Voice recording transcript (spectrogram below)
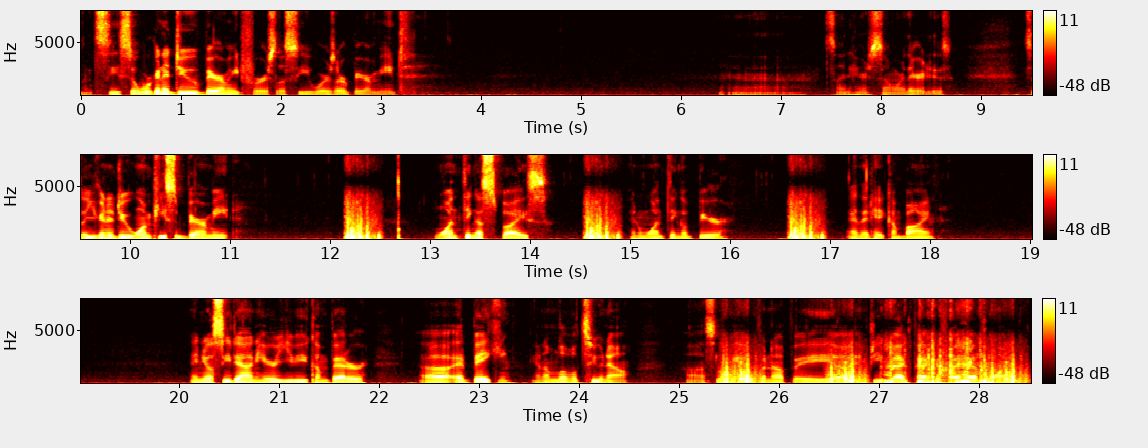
Let's see, so we're going to do bear meat first. Let's see, where's our bear meat? Uh, it's in here somewhere. There it is. So you're going to do one piece of bear meat, one thing of spice, and one thing of beer. And then hit combine. And you'll see down here you become better uh, at baking. And I'm level 2 now. Uh, so let me open up a uh, empty backpack if I have one.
